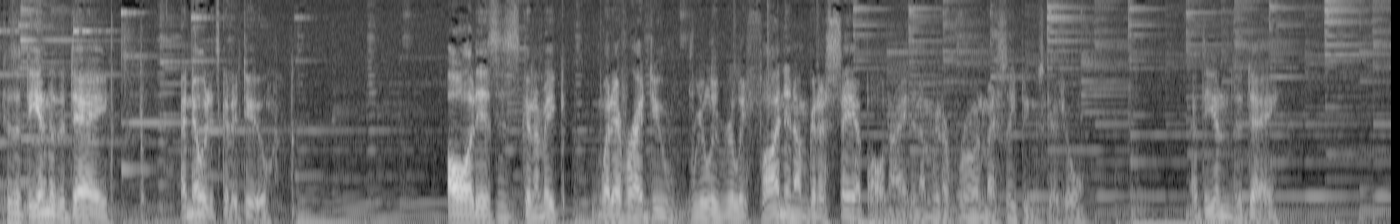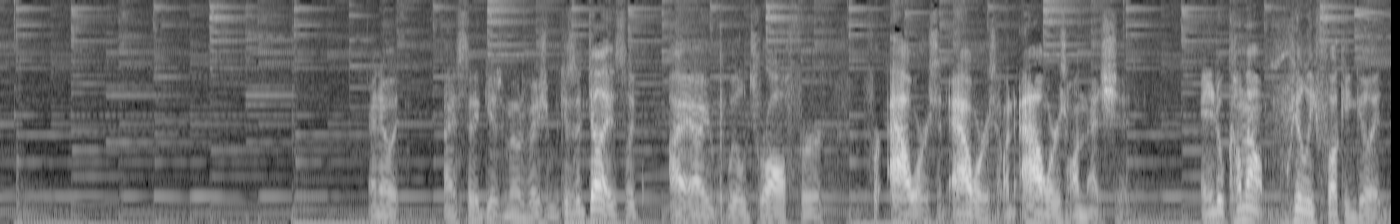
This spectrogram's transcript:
Because at the end of the day, I know what it's gonna do. All it is is gonna make whatever I do really, really fun, and I'm gonna stay up all night, and I'm gonna ruin my sleeping schedule. At the end of the day, I know it. I said it gives me motivation because it does. Like I, I will draw for for hours and hours on hours on that shit, and it'll come out really fucking good.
